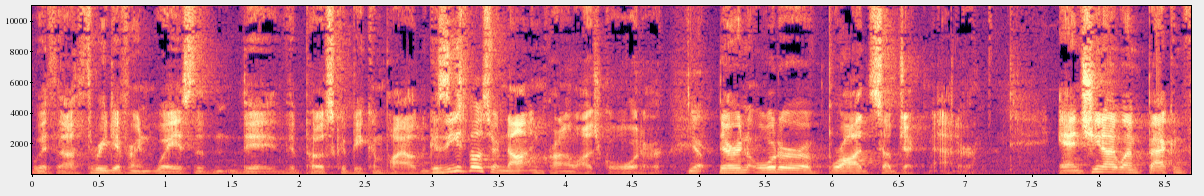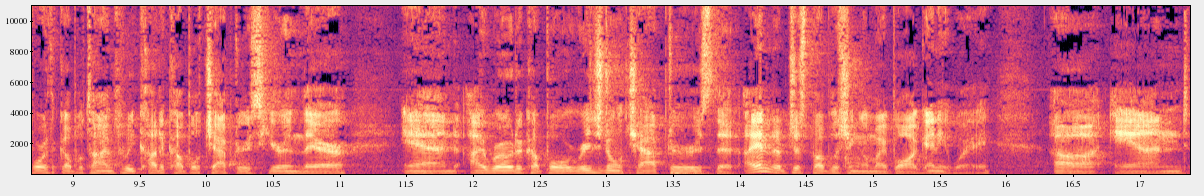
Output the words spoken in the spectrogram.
With uh, three different ways that the the post could be compiled because these posts are not in chronological order. Yep. They're in order of broad subject matter. And she and I went back and forth a couple times. We cut a couple chapters here and there, and I wrote a couple original chapters that I ended up just publishing on my blog anyway. Uh, and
